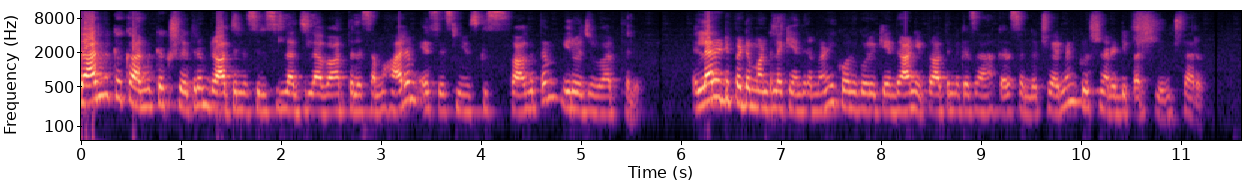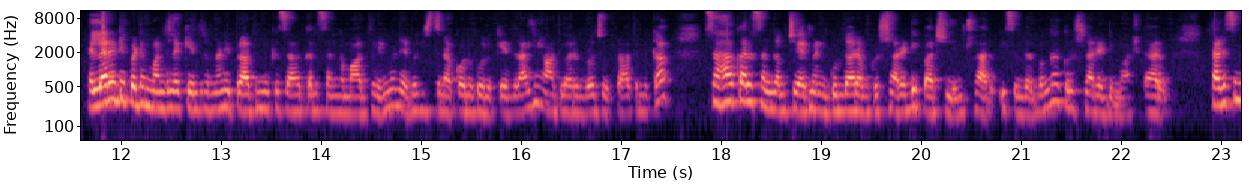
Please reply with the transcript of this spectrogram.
ధార్మిక కార్మిక క్షేత్రం రాజన్న సిరిసిల్ల జిల్లా వార్తల సమాహారం ఎస్ఎస్ న్యూస్కి స్వాగతం. ఈ రోజు వార్తలు. ఎల్లారెడ్డిపేట మండల కేంద్రంలోని కొనుగోలు కేంద్రాన్ని ప్రాథమిక సహకార సంఘ చైర్మన్ కృష్ణారెడ్డి పరిశీలించారు. ఎల్లారెడ్డిపేట మండల కేంద్రంలోని ప్రాథమిక సహకార సంఘం ఆధ్వర్యంలో నిర్వహిస్తున్న కొనుగోలు కేంద్రాన్ని ఆదివారం రోజు ప్రాథమిక సహకార సంఘం చైర్మన్ గుండారం కృష్ణారెడ్డి పరిశీలించారు. ఈ సందర్భంగా కృష్ణారెడ్డి మాట్లాడారు. తడిసిన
